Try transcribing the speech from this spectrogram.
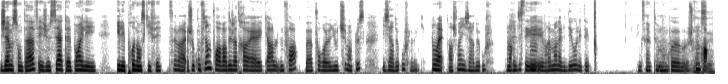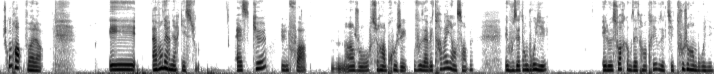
j'aime son taf et je sais à quel point il est, il est pro dans ce qu'il fait. C'est vrai. Je confirme pour avoir déjà travaillé avec Karl une fois, bah, pour euh, YouTube en plus. Il gère de ouf, le mec. Ouais, Franchement, il gère de ouf. On aurait dit, c'est Mm. vraiment la vidéo, elle était. exactement. Donc, euh, je comprends. Merci. Je comprends. Voilà. Et avant-dernière question. Est-ce que, une fois, un jour, sur un projet, vous avez travaillé ensemble et vous êtes embrouillés et le soir, quand vous êtes rentrés, vous étiez toujours embrouillés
